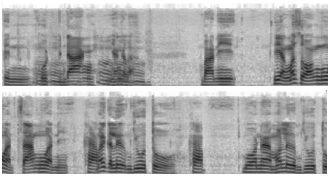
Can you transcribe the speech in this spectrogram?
เป็นกรดเป็นด่างอืมหยังกันล่ะอืม บาดนี้เลี้ยงมาสองงวดสามงวดนี่ครับ มันก็เริ่มอยู่โตครับ บ่อน้ำมันเริ่มอยู่โต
